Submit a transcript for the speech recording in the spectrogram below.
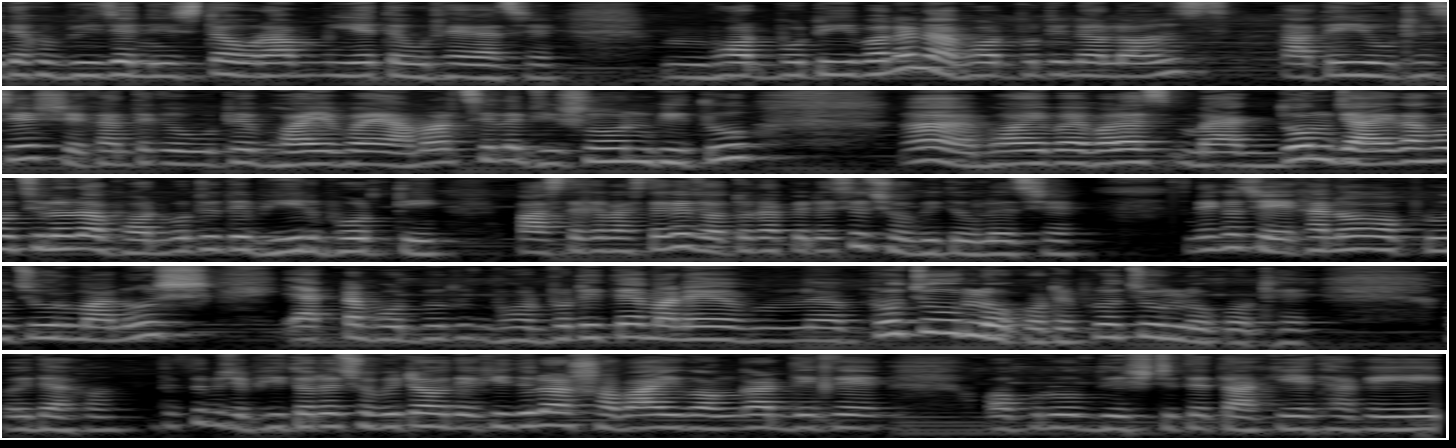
এই দেখো ব্রিজের নিচটা ওরা ইয়েতে উঠে গেছে। ভটভটি বলে না? ভটভটি না লঞ্চ? তাতেই উঠেছে। সেখান থেকে উঠে ভয়ে ভয়ে আমার ছেলে ভীষণ ভীতু। হ্যাঁ ভয়ে ভয়ে বলে একদম জায়গা হচ্ছিল না। ভটভটিতে ভিড় ভর্তি। পাশ থেকে পাশ থেকে যতটা পেরেছে ছবি তুলেছে। দেখেছ? এখানেও প্রচুর মানুষ। একটা ভটভটি, ভটভটিতে মানে প্রচুর লোক ওঠে, প্রচুর লোক ওঠে। ওই দেখো, দেখতে পেয়েছ? ভিতরে ছবিটাও দেখিয়ে দিল। আর সবাই গঙ্গার দিকে অপরূপ দৃষ্টিতে তাকিয়ে থাকে এই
